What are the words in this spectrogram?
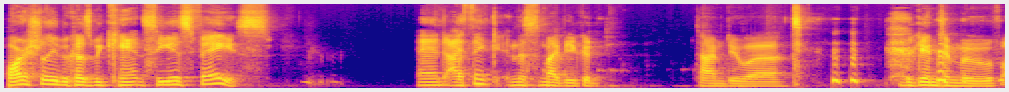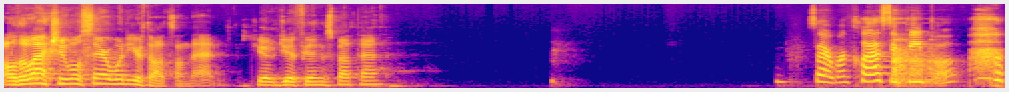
partially because we can't see his face. And I think and this might be a good time to uh begin to move. Although actually, well, Sarah, what are your thoughts on that? Do you have do you have feelings about that? Sorry, we're classy people.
